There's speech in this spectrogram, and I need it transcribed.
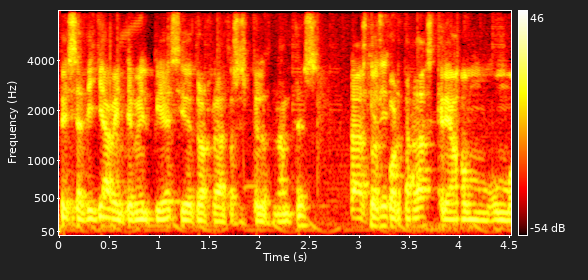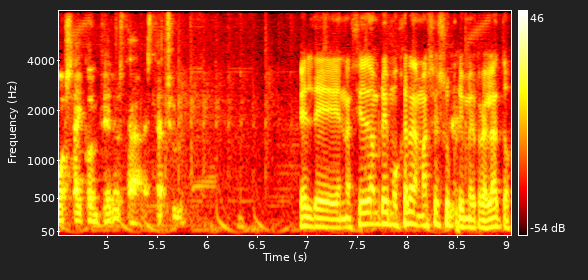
Pesadilla a 20.000 pies y otros relatos espeluznantes las dos portadas crea un, mosaico entero, está, está chulo. El de Nacido de Hombre y Mujer, además, es su primer relato.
